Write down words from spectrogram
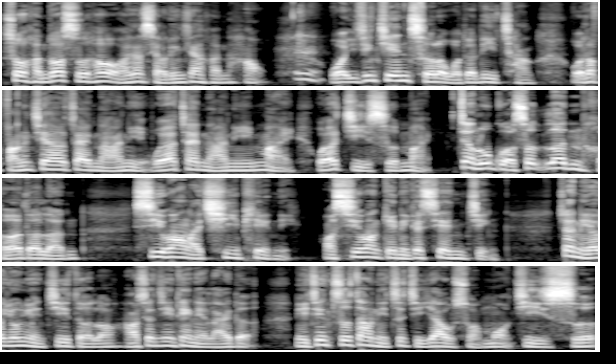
所以很多时候，好像小林这样很好，嗯，我已经坚持了我的立场，我的房价要在哪里，我要在哪里买，我要几时买。这样如果是任何的人希望来欺骗你，我希望给你一个陷阱，这样你要永远记得咯。好像今天你来的，你已经知道你自己要什么，几时，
